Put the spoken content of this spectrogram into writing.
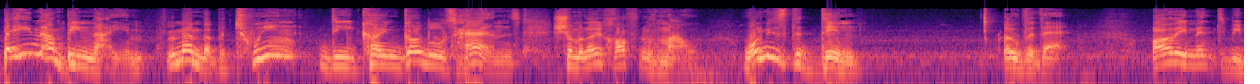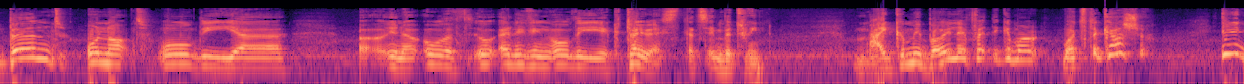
Bein Abinayim, remember, between the Kohen Godel's hands, Shemaloi Chofn of Mao, what is the din over there? Are they meant to be burned or not? All the, uh, uh, you know, all the, anything, all the Ktores that's in between. What's the kasha? If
